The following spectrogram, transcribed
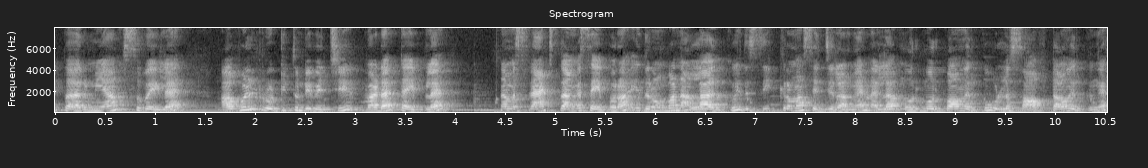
இப்போ அருமையான சுவையில் அவள் ரொட்டி துண்டி வச்சு வடை டைப்பில் நம்ம ஸ்நாக்ஸ் தாங்க செய்ய போகிறோம் இது ரொம்ப நல்லா இருக்கும். இது சீக்கிரமாக செஞ்சிடலாங்க. நல்லா மொறுமொறுப்பாகவும் இருக்கும். உள்ள சாஃப்டாகவும் இருக்குங்க.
